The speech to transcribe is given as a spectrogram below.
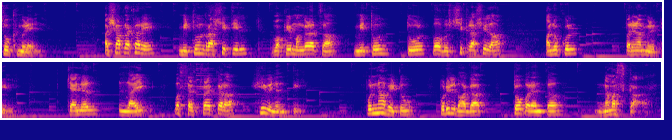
सुख मिळेल. अशा प्रकारे मिथुन राशीतील वक्री मंगळाचा मिथुन तूळ व वृश्चिक राशीला अनुकूल परिणाम मिळतील. चॅनल लाईक व सबस्क्राईब करा ही विनंती. पुन्हा भेटू पुढील भागात. तोपर्यंत नमस्कार.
